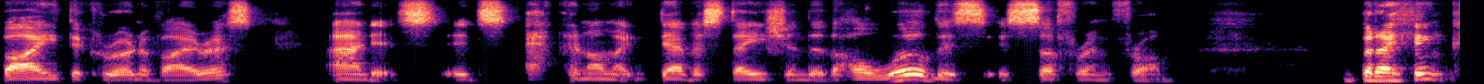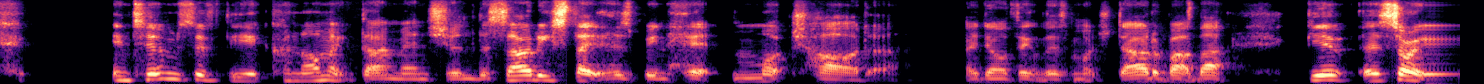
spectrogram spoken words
by the coronavirus and its, its economic devastation that the whole world is, is suffering from. But I think in terms of the economic dimension, the Saudi state has been hit much harder. I don't think there's much doubt about that. Give, uh, sorry,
